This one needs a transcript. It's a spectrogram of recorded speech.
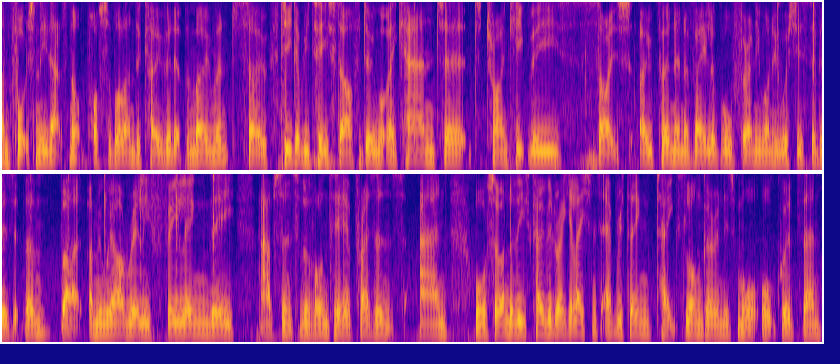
unfortunately that's not possible under COVID at the moment so GWT staff are doing what they can to, to try and keep these sites open and available for anyone who wishes to visit them but I mean we are really feeling the absence of a volunteer presence and also under these COVID regulations everything takes takes longer and is more awkward than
